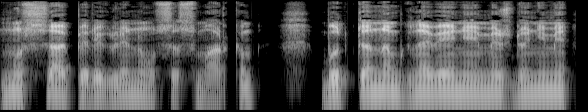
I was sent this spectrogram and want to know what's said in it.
Муса переглянулся с Марком, будто на мгновение между ними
